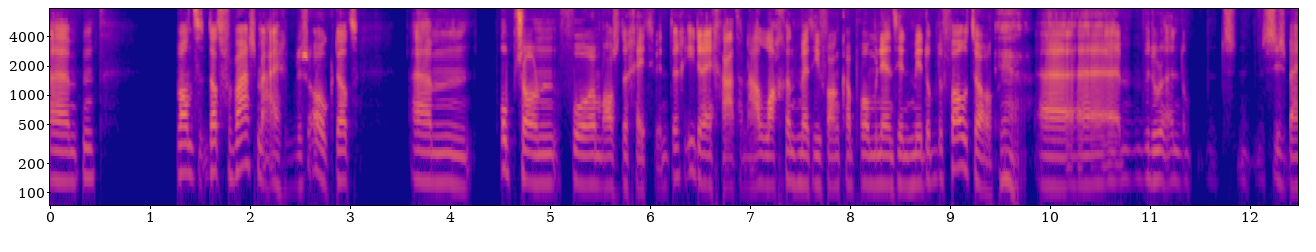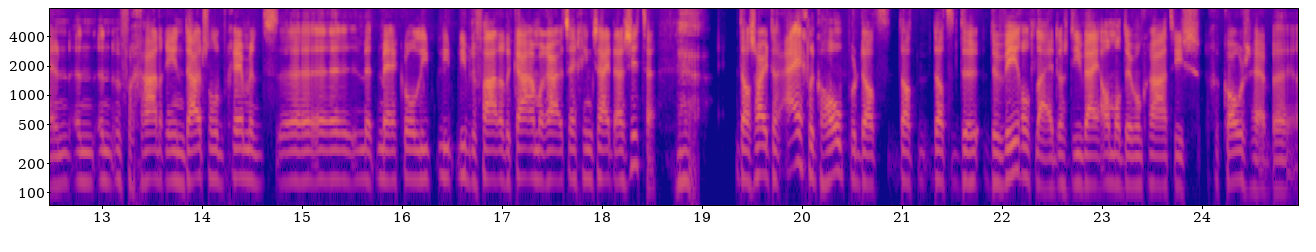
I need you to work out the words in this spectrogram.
Um, want dat verbaast me eigenlijk dus ook. Dat um, op zo'n forum als de G20. Iedereen gaat erna lachend met Ivanka prominent in het midden op de foto. Uh, we doen een, ze is bij een, een, een vergadering in Duitsland op een gegeven moment uh, met Merkel liep, liep, liep, de vader de kamer uit en ging zij daar zitten. Dan zou je toch eigenlijk hopen dat, dat, dat de, de wereldleiders die wij allemaal democratisch gekozen hebben,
